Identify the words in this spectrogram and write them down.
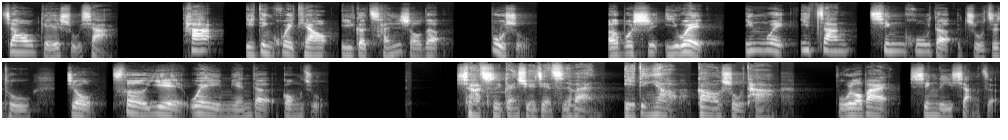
交给属下，他一定会挑一个成熟的部署，而不是一位因为一张轻忽的组织图就彻夜未眠的公主。下次跟学姐吃饭，一定要告诉她。福楼拜心里想着。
